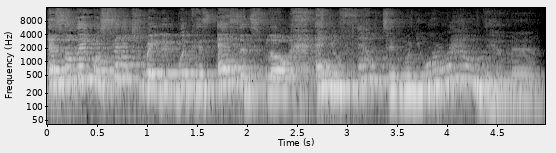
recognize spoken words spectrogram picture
And so they were saturated with his essence Flo, and you felt it when you were around them. Amen.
